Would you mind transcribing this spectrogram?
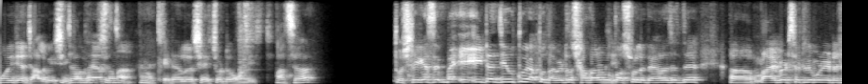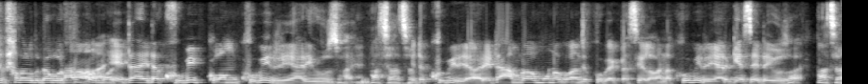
মরিচের ঝাল বেশি কথায় আছে না? হ্যাঁ। এটা হলো সেই ছোট মরিচ। আচ্ছা তো ঠিক আছে এটা যেহেতু এত দাম এটা তো সাধারণত আসলে দেখা যাচ্ছে যে প্রাইভেট সেক্টরের মধ্যে এটা সাধারণত ব্যবহার খুব কম হয়। এটা এটা খুবই কম খুবই রেয়ার ইউজ হয়। আচ্ছা আচ্ছা। এটা খুবই রেয়ার এটা আমরাও মনে করেন যে খুব একটা সেল হয় না খুবই রেয়ার কেসে এটা ইউজ হয়। আচ্ছা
